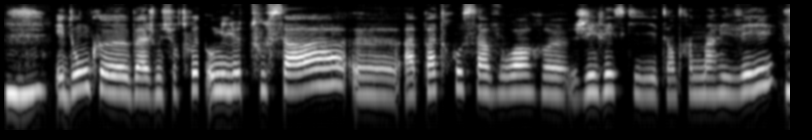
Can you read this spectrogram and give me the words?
Mhm. Et donc, euh, bah, je me suis retrouvée au milieu de tout ça, euh, à pas trop savoir gérer ce qui était en train de m'arriver. Mm.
